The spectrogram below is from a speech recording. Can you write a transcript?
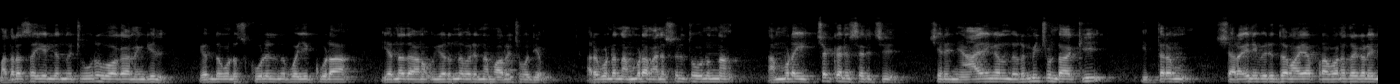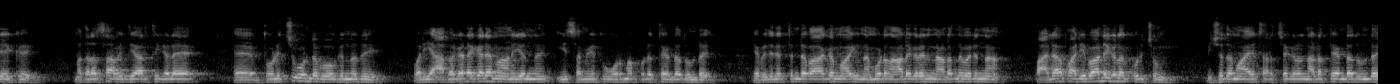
മദ്രസയിൽ നിന്ന് ടൂറ് പോകാമെങ്കിൽ എന്തുകൊണ്ട് സ്കൂളിൽ നിന്ന് പോയിക്കൂടാ എന്നതാണ് ഉയർന്നു വരുന്ന മറു ചോദ്യം അതുകൊണ്ട് നമ്മുടെ മനസ്സിൽ തോന്നുന്ന നമ്മുടെ ഇച്ഛക്കനുസരിച്ച് ചില ന്യായങ്ങൾ നിർമ്മിച്ചുണ്ടാക്കി ഇത്തരം ഷറൈന് വിരുദ്ധമായ പ്രവണതകളിലേക്ക് മദ്രസ വിദ്യാർത്ഥികളെ തൊളിച്ചു കൊണ്ടുപോകുന്നത് വലിയ അപകടകരമാണ് എന്ന് ഈ സമയത്ത് ഓർമ്മപ്പെടുത്തേണ്ടതുണ്ട്. നബിദിനത്തിന്റെ ഭാഗമായി നമ്മുടെ നാടുകളിൽ നടന്നു വരുന്ന പല പരിപാടികളെക്കുറിച്ചും വിശദമായ ചർച്ചകൾ നടത്തേണ്ടതുണ്ട്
